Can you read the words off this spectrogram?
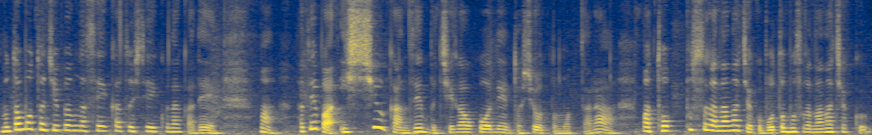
もともと自分が生活していく中で、まあ、例えば1週間全部違うコーディネートしようと思ったら、まあ、トップスが7着ボトムスが7着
